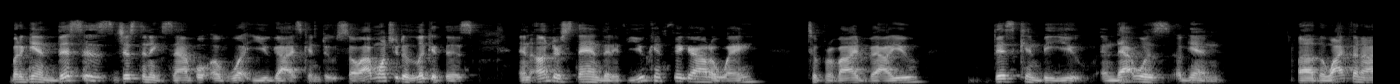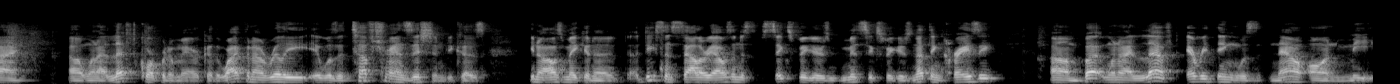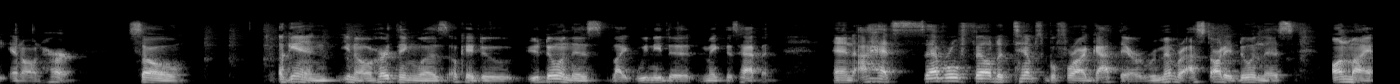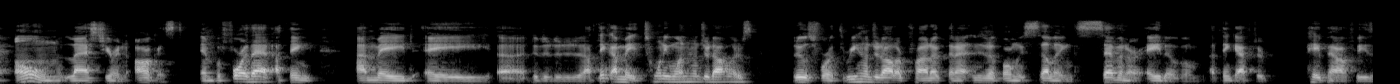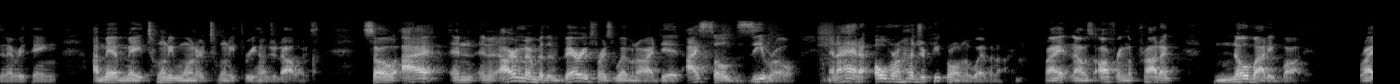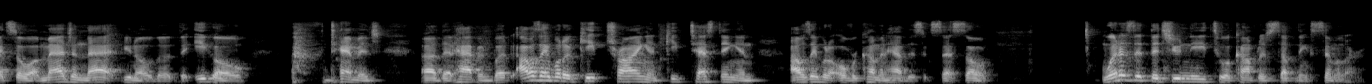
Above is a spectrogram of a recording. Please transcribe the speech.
But again, this is just an example of what you guys can do. So I want you to look at this and understand that if you can figure out a way to provide value, this can be you. And that was, again, uh, the wife and I, uh, when I left corporate America, the wife and I really, it was a tough transition because you know, I was making a, a decent salary. I was in the six figures, mid six figures, nothing crazy. Um, but when I left, everything was now on me and on her. So again, you know, her thing was, okay, dude, you're doing this. Like, we need to make this happen. And I had several failed attempts before I got there. Remember, I started doing this on my own last year in August. And before that, I think I made a, uh, I think I made $2,100 but it was for a $300 product and I ended up only selling seven or eight of them. I think after PayPal fees and everything, I may have made 21 or $2,300. So I, and, and I remember the very first webinar I did, I sold zero and I had over 100 people on the webinar, right? And I was offering a product, nobody bought it, right? So imagine that, you know, the, the ego damage uh, that happened. But I was able to keep trying and keep testing and I was able to overcome and have the success. So what is it that you need to accomplish something similar?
